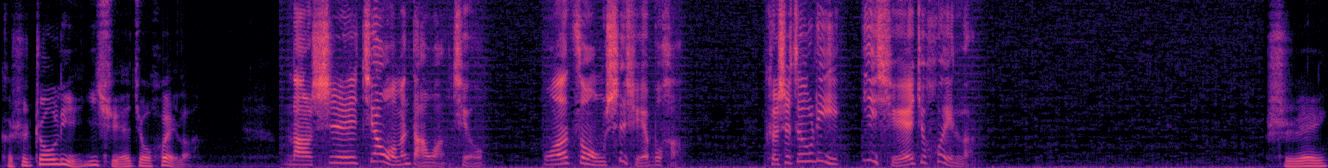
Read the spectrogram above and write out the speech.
可是周丽一学就会了。老师教我们打网球，我总是学不好，可是周丽一学就会了。十 A。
